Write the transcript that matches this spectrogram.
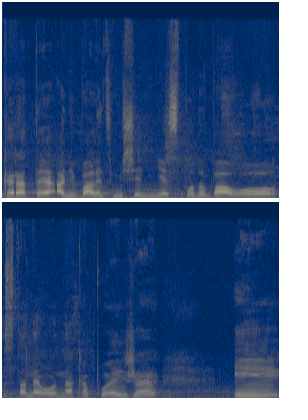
Karate ani balet mi się nie spodobało, stanęło na capoeirze i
